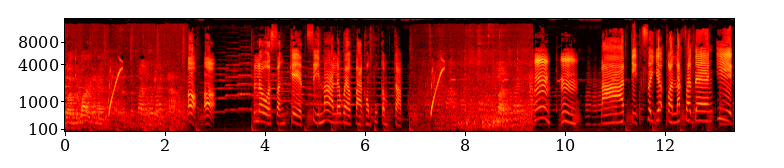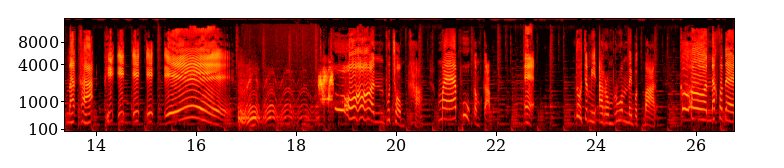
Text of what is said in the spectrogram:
หล่อนจะไหวยังไงเออเออโปรดสังเกตสีหน้าและแววตาของผู้กำกับอืมอืมตาจิกซะเยอะกว่านักแสดงอีกนะคะพี่อิอิอิอิคุณผู้ชมค่ะ แม้ผู้กำกับ แอะดูจะมีอารมณ์ร่วมในบทบาทเกินนักแสดง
